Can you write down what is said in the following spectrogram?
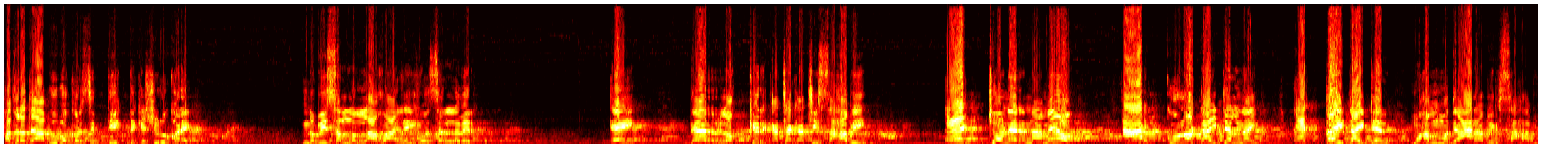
হজরতে আবু বকর সিদ্দিক থেকে শুরু করে নবী সাল্লাহ আলহি ওয়াসাল্লামের এই দেড় লক্ষের কাছাকাছি সাহাবি একজনের নামেও আর কোনো টাইটেল নাই, একটাই টাইটেল মোহাম্মদ আরবির সাহাবি।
